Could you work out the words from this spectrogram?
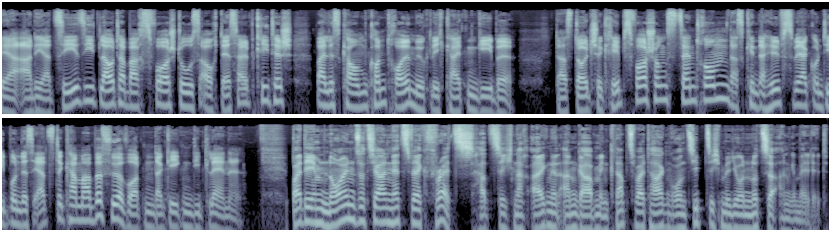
Der ADAC sieht Lauterbachs Vorstoß auch deshalb kritisch, weil es kaum Kontrollmöglichkeiten gebe. Das Deutsche Krebsforschungszentrum, das Kinderhilfswerk und die Bundesärztekammer befürworten dagegen die Pläne. Bei dem neuen sozialen Netzwerk Threads hat sich nach eigenen Angaben in knapp zwei Tagen rund 70 Millionen Nutzer angemeldet.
